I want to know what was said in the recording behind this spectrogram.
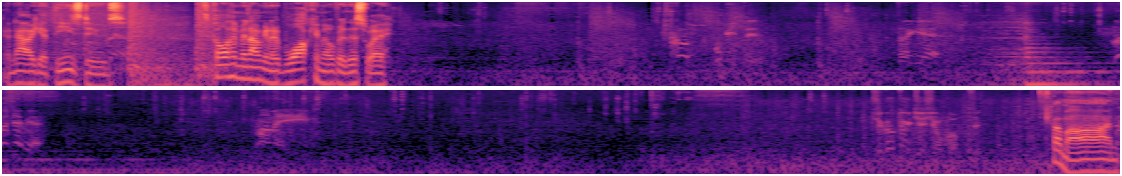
And now I get these dudes. Let's call him and I'm gonna walk him over this way. Nie on.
